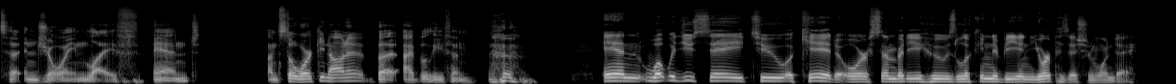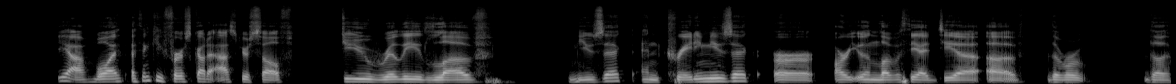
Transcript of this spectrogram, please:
to enjoying life and i'm still working on it but i believe him and what would you say to a kid or somebody who's looking to be in your position one day? Yeah well i, I think you first got to ask yourself do you really love music and creating music or are you in love with the idea of the re- the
